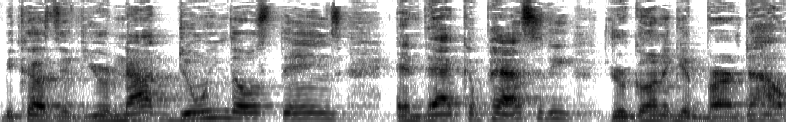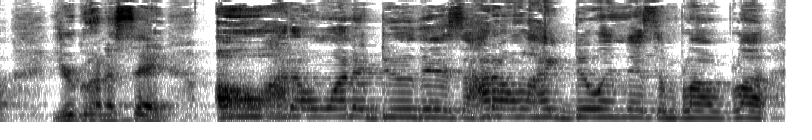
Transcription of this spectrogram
Because if you're not doing those things in that capacity, you're going to get burned out. You're going to say, Oh, I don't want to do this. I don't like doing this, and blah, blah, blah.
